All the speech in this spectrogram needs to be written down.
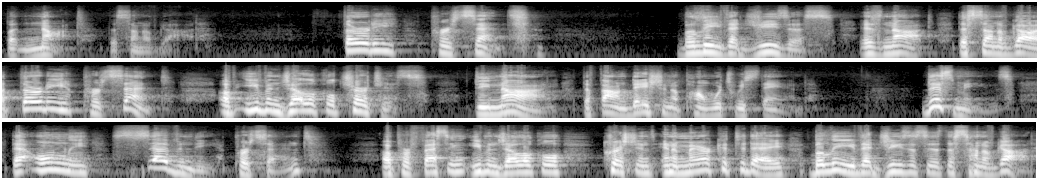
but not the Son of God. 30% believe that Jesus is not the Son of God. 30% of evangelical churches deny the foundation upon which we stand. This means that only 70% of professing evangelical Christians in America today believe that Jesus is the Son of God.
